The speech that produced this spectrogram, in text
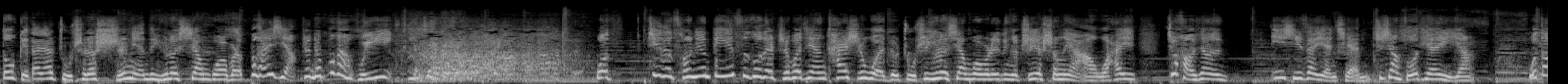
都给大家主持了十年的娱乐香饽饽了，不敢想，真的不敢回忆。我记得曾经第一次坐在直播间开始我就主持娱乐香饽饽的那个职业生涯，我还就好像依稀在眼前，就像昨天一样。我到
